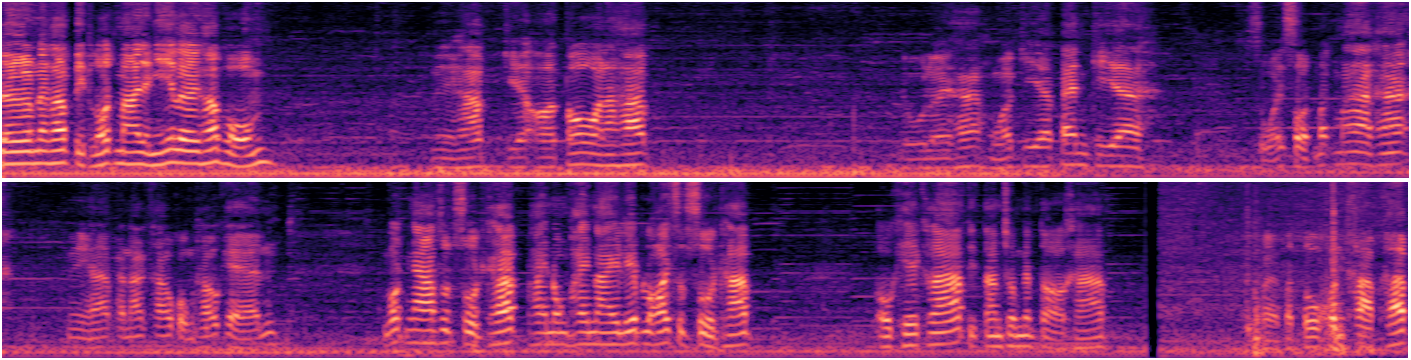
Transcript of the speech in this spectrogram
เดิมๆนะครับ ติดรถมาอย่างนี้เลยครับผม นี่ครับเกียร์ออโต้นะครับ ดูเลยฮะหัวเกียร์แป้นเกียร์สวยสดมากๆฮะนี่ฮะพนักเท้าของเท้าแขน งดงามสุดๆ ครับ ภายนงภายในเรียบร้อยสุดๆ ครับ โอเคครับ ติดตามชมกันต่อครับเปิดประตูคนขับครับ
